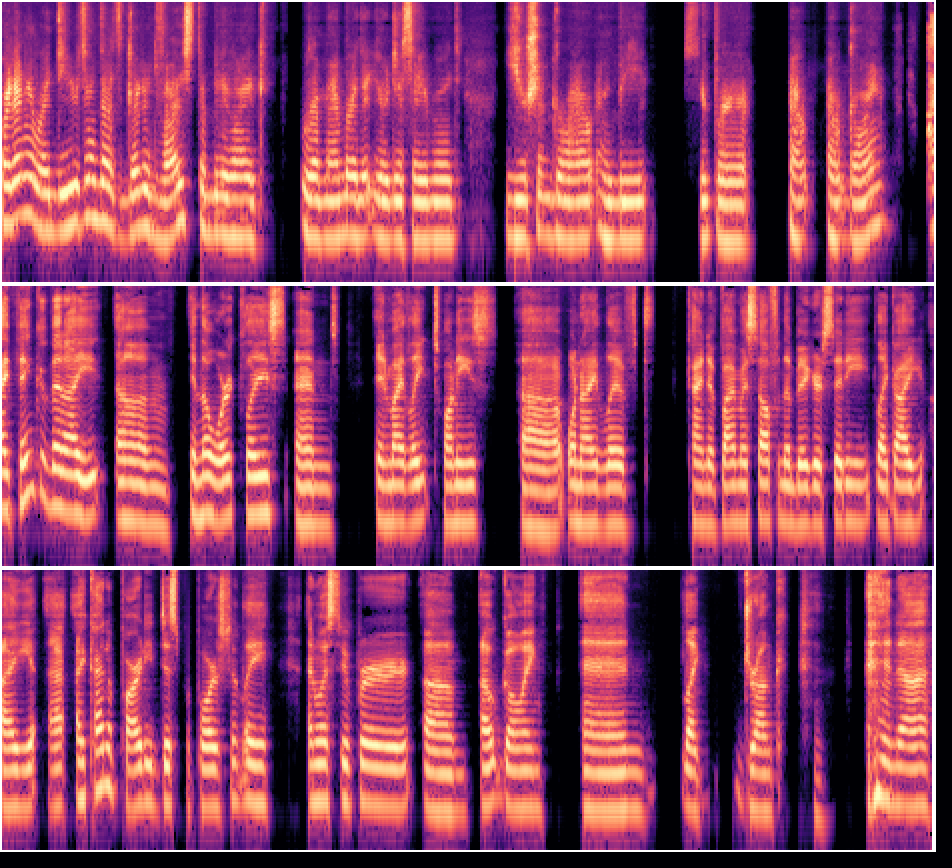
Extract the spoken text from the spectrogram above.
But anyway, do you think that's good advice to be like, remember that you're disabled? You should go out and be super out, outgoing. I think that I, um, in the workplace and in my late twenties, uh, when I lived kind of by myself in the bigger city, like I, I I kind of partied disproportionately and was super um, outgoing and like drunk, and uh,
